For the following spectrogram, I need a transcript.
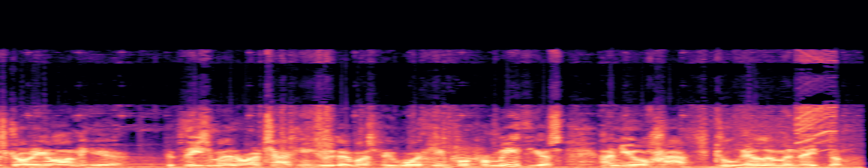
Is going on here? If these men are attacking you, they must be working for Prometheus, and you'll have to eliminate them.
